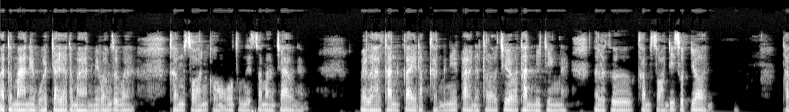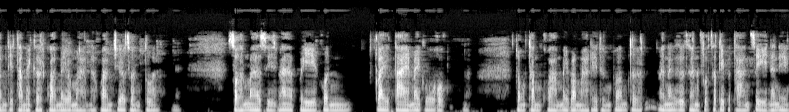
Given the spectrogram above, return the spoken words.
อาตมาในหัวใจอาตมามีความรู้สึกว่า คำสอนขององค์สมเด็จสมานเจ้าเนี่ย เวลาท่านใกล้ดับขันธ์นิพพานนะถ้าเราเชื่อว่าท่านมีจริงนะนั่นแหละคือคำสอนที่สุดยอดทำที่ทำให้เกิดความไม่ประมาทนะความเชื่อส่วนตัว สอนมาสี่ห้าปีคนใกล้ตายไม่โกหกจงทำความไม่ประมาทให้ถึงพร้อมเถิด อันนั้นคือการฝึกสติปัฏฐานสี่นั่นเอง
